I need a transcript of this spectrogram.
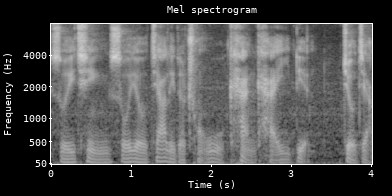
所以请所有家里的宠物看开一点。就这样。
